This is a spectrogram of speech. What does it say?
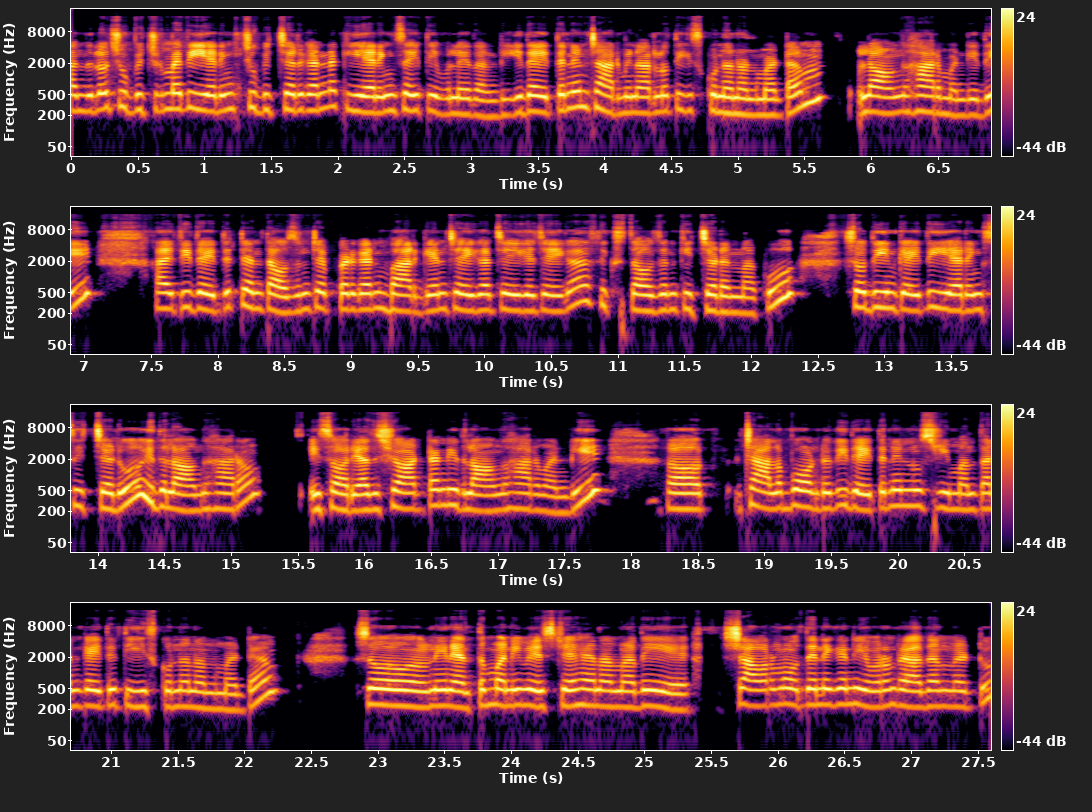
అందులో చూపించడం అయితే ఇయర్ రింగ్స్ చూపించారు కానీ నాకు ఇయర్ రింగ్స్ అయితే ఇవ్వలేదండి. ఇదైతే నేను చార్మినార్లో తీసుకున్నాను అనమాట లాంగ్ హారం అండి ఇది. అయితే ఇదైతే టెన్ థౌజండ్ చెప్పాడు కానీ బార్గెన్ చేయగా చేయగా చేయగా సిక్స్ థౌజండ్కి ఇచ్చాడండి నాకు. సో దీనికైతే ఇయర్ రింగ్స్ ఇచ్చాడు. ఇది లాంగ్ హారం ఈ సారీ అది షార్ట్ అండి. ఇది లాంగ్ హారం అండి. చాలా బాగుంటుంది. ఇదైతే నేను శ్రీమంతానికి అయితే తీసుకున్నాను అనమాట సో నేను ఎంత మనీ వేస్ట్ చేశాను అన్నది షవర్మ అవుతేనే కానీ ఎవరం రాదన్నట్టు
